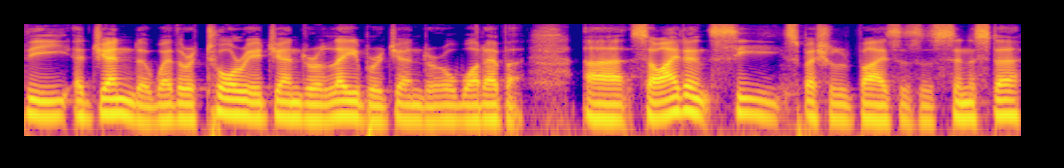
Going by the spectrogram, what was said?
the agenda, whether a Tory agenda, a Labour agenda, or whatever. Uh, so I don't see special advisors as sinister.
